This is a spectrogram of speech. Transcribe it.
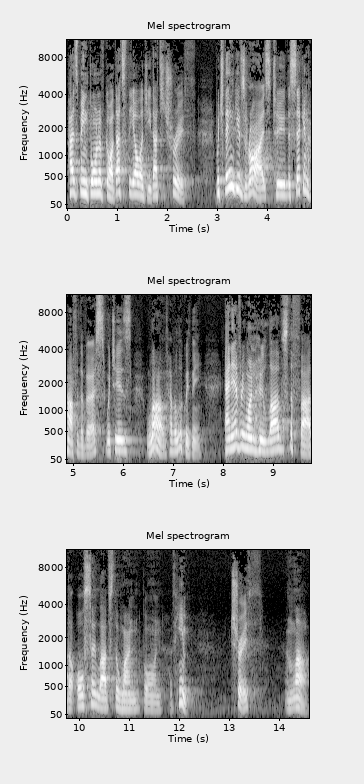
has been born of God. That's theology, that's truth. Which then gives rise to the second half of the verse, which is love. Have a look with me. And everyone who loves the Father also loves the one born of him. Truth and love.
